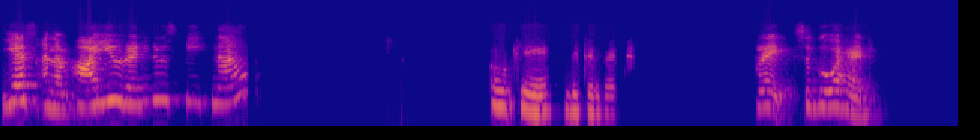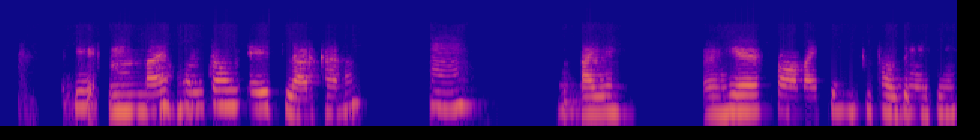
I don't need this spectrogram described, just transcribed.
Yes, Anam, are you ready to speak now? Okay, little bit. Great, so go ahead. Okay, mm, my hometown is Larkana. Hmm. I am uh, here from I think 2018.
